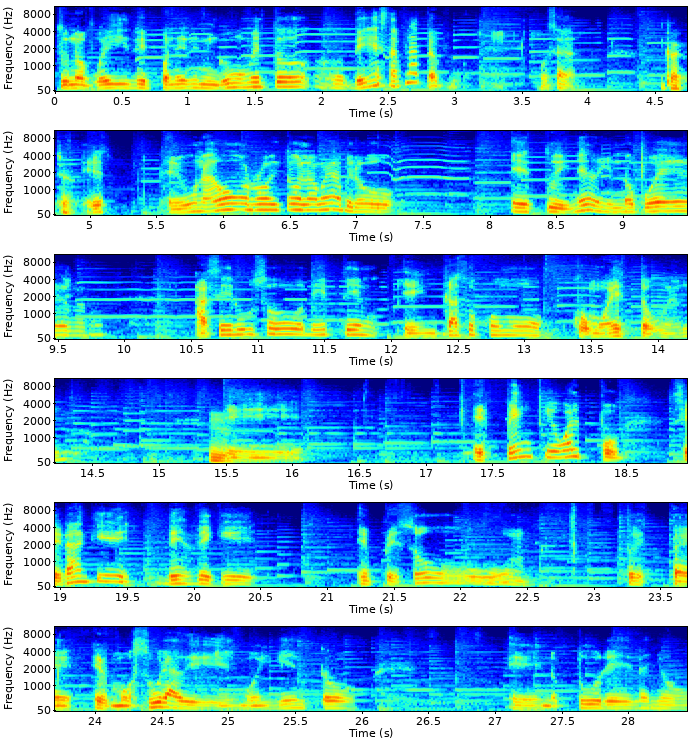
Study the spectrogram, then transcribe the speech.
tú no puedes disponer en ningún momento de esa plata. O sea, Cacha. es, es un ahorro y toda la weá, pero es tu dinero y no puedes hacer uso de este en, casos como, como estos, weón. Mm. Eh, es penque igual. ¿Será que desde que empezó toda esta hermosura de movimiento en octubre del año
